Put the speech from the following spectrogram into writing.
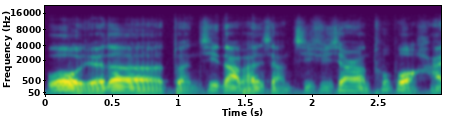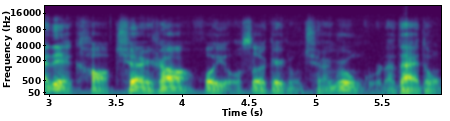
不过我觉得短期大盘想继续向上突破，还得靠券商或有色这种权重股的带动。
